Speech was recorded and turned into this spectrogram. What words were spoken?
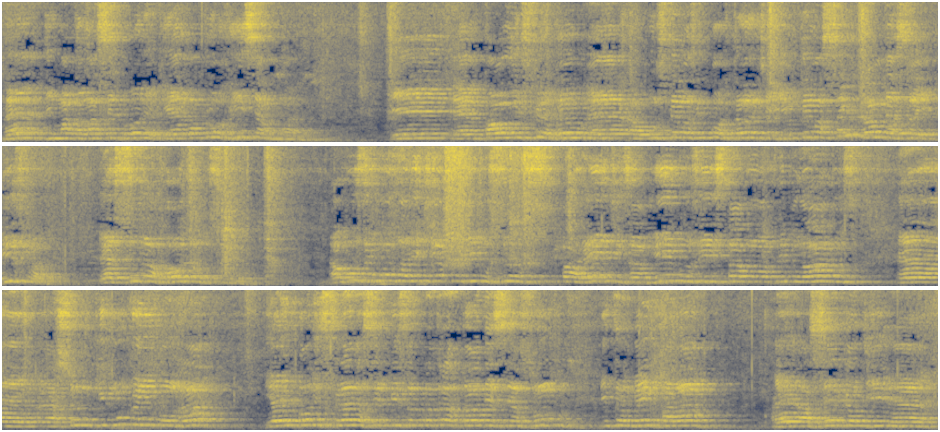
né, de, Macedônia, que era uma província romana. E é, Paulo escreveu é, alguns temas importantes, e o tema central dessa epístola é sobre a volta do Senhor. Alguns irmãos ali tinham perdido seus parentes, amigos e estavam atribulados, é, achando que nunca iam encontrar. E aí Paulo escreve essa epístola para tratar desse assunto e também falar é, acerca de, é,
